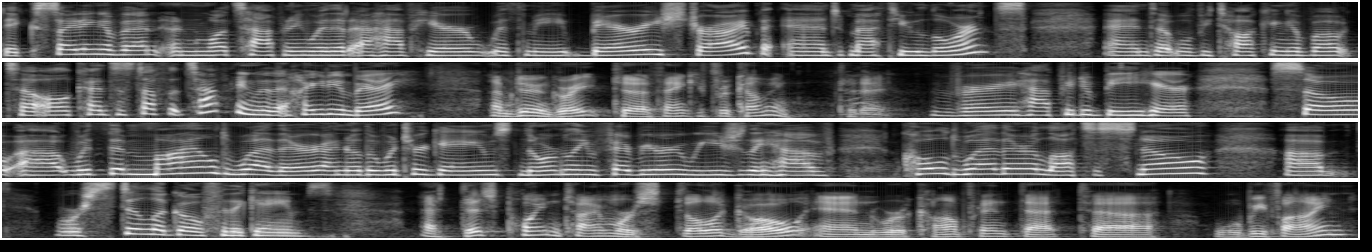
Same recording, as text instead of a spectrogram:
the exciting event and what's happening with it. I have here with me Barry Streib and Matthew Lawrence, and uh, we'll be talking about uh, all kinds of stuff that's happening with it. How are you doing, Barry? I'm doing great. Uh, thank you for coming today. Very happy to be here. So, uh, with the mild weather, I know the Winter Games, normally in February, we usually have cold weather, lots of snow. Uh, we're still a go for the Games. At this point in time, we're still a go, and we're confident that uh, we'll be fine.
